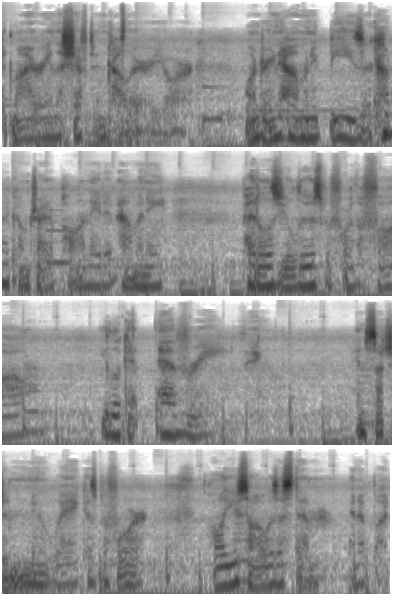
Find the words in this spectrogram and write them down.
admiring the shift in color. You're wondering how many bees are going to come try to pollinate it, how many petals you'll lose before the fall. You look at everything in such a new way because before all you saw was a stem and a bud.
